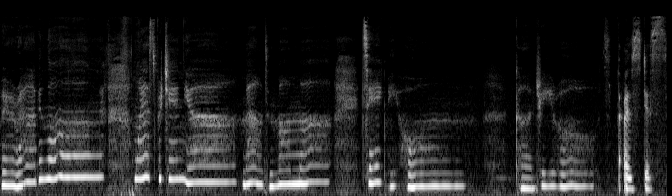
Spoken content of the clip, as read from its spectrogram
where I belong. West Virginia, mountain mama, take me home, country roads. That was just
